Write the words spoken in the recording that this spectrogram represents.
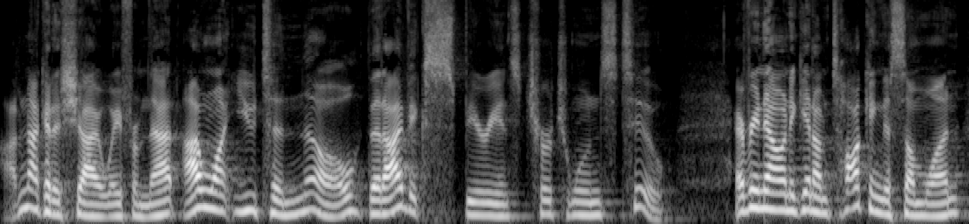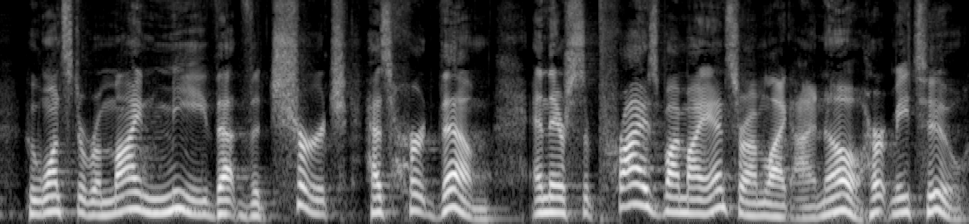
I'm not going to shy away from that. I want you to know that I've experienced church wounds too. Every now and again, I'm talking to someone who wants to remind me that the church has hurt them. And they're surprised by my answer. I'm like, I know, hurt me too.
